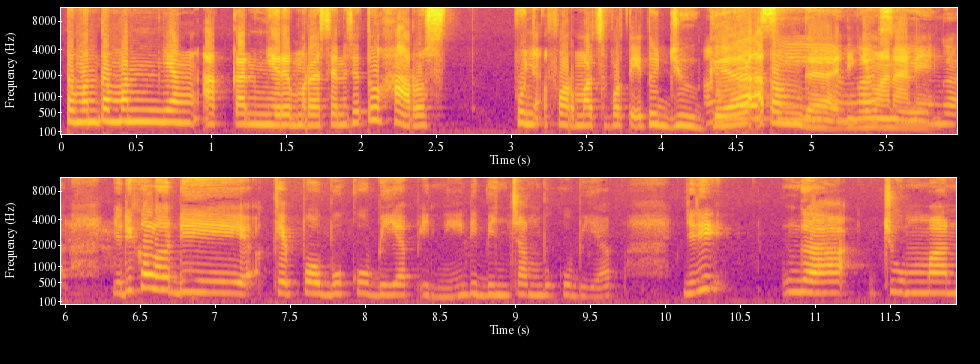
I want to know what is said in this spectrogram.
teman-teman yang akan ngirim resensi itu harus punya format seperti itu juga atau sih, enggak? Di gimana sih, nih? enggak. Jadi kalau di kepo buku biap ini, di bincang buku biap, jadi nggak cuman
